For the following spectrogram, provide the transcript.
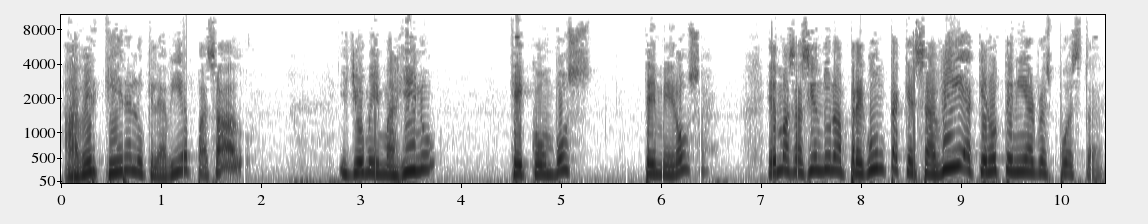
a ver qué era lo que le había pasado. Y yo me imagino que con voz temerosa, es más haciendo una pregunta que sabía que no tenía respuesta.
